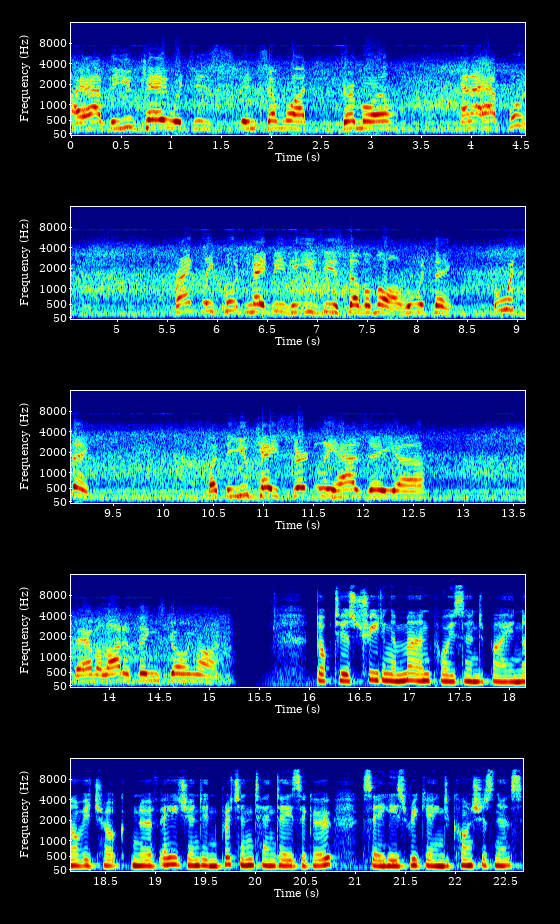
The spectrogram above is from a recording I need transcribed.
I have the UK, which is in somewhat turmoil, and I have Putin. Frankly, Putin may be the easiest of them all. Who would think? Who would think? But the UK certainly has a, uh, they have a lot of things going on. Doctors treating a man poisoned by a Novichok nerve agent in Britain 10 days ago say he's regained consciousness.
